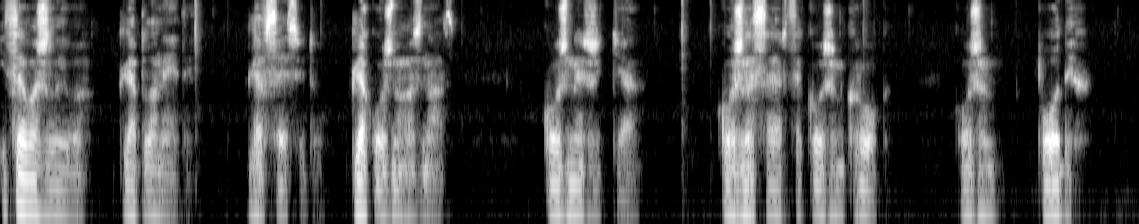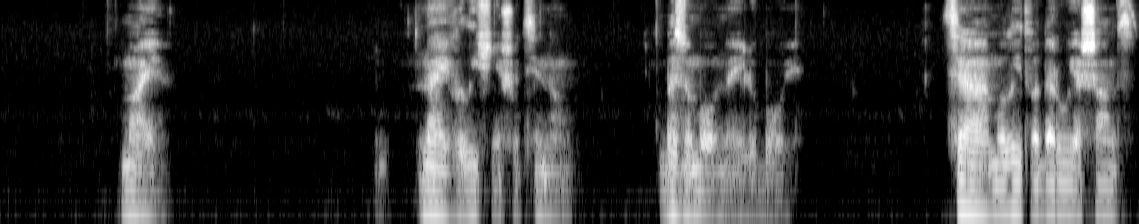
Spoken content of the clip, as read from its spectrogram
І це важливо для планети, для Всесвіту, для кожного з нас. Кожне життя, кожне серце, кожен крок, кожен подих має найвеличнішу ціну безумовної любові. Ця молитва дарує шанс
